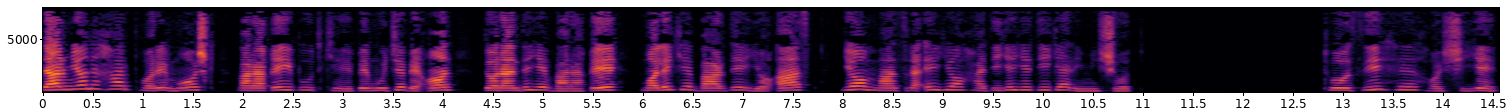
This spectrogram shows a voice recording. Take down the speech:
در میان هر پاره مشک ورقه بود که به موجب آن دارنده ورقه مالک برده یا اسب یا مزرعه یا هدیه دیگری می‌شد. توضیح هاشیه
